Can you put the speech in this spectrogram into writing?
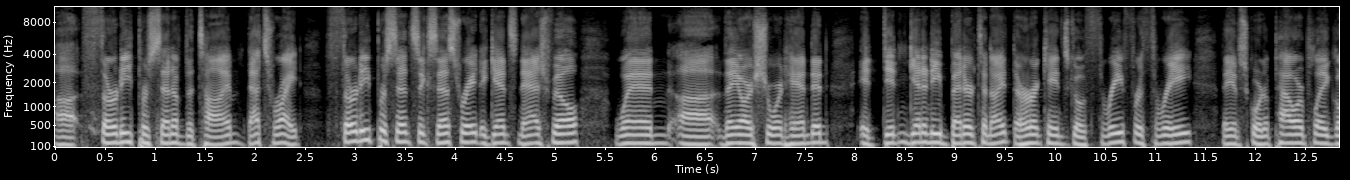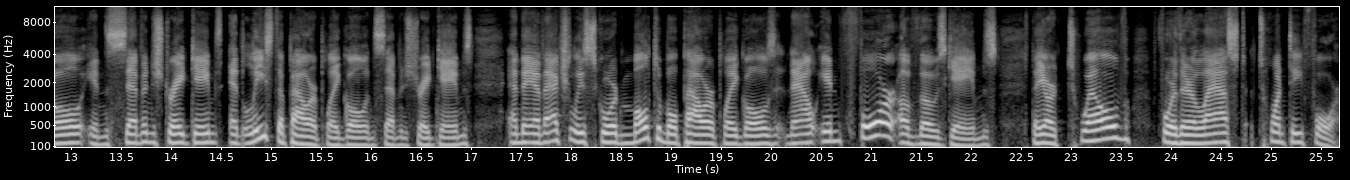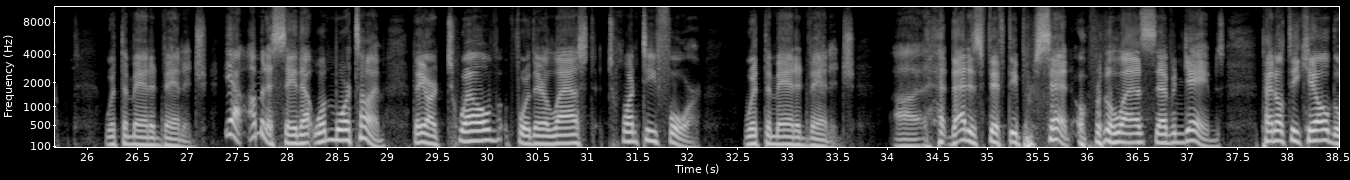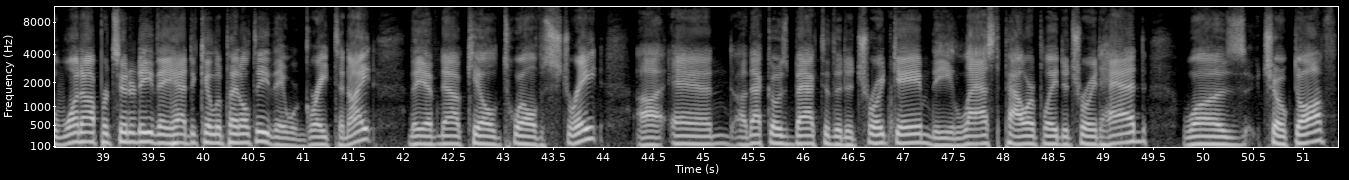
uh, 30% of the time. That's right. 30% success rate against Nashville when uh, they are shorthanded. It didn't get any better tonight. The Hurricanes go three for three. They have scored a power play goal in seven straight games, at least a power play goal in seven straight games. And they have actually scored multiple power play goals now in four of those games. They are 12 for their last 24 with the man advantage. Yeah, I'm going to say that one more time. They are 12 for their last 24 with the man advantage. Uh, that is 50% over the last seven games. Penalty kill, the one opportunity they had to kill a penalty, they were great tonight. They have now killed 12 straight. Uh, and uh, that goes back to the Detroit game. The last power play Detroit had was choked off.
